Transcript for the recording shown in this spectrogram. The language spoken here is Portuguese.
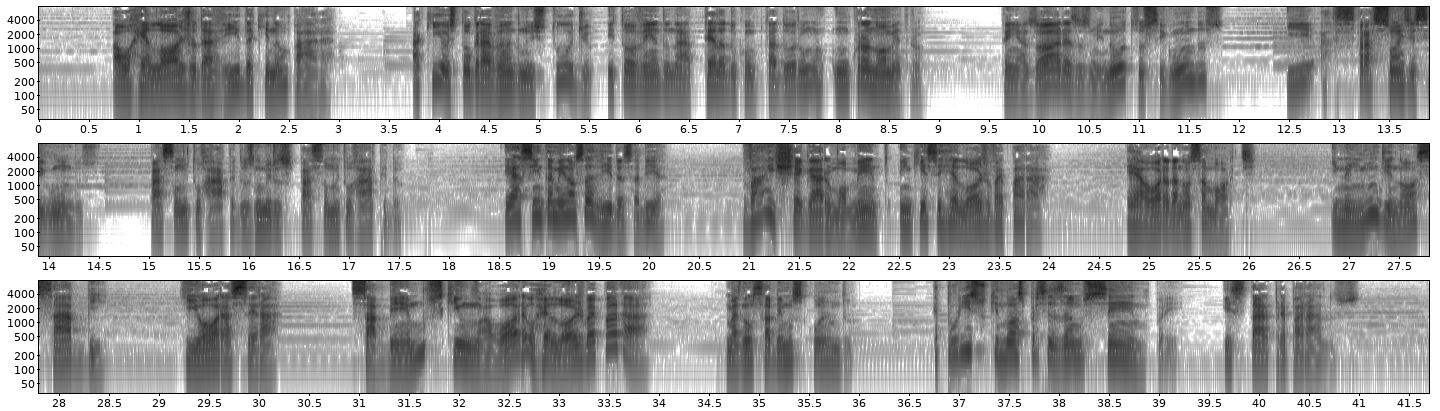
ao relógio da vida que não para. Aqui eu estou gravando no estúdio e estou vendo na tela do computador um, um cronômetro. Tem as horas, os minutos, os segundos e as frações de segundos. Passam muito rápido, os números passam muito rápido. É assim também nossa vida, sabia? Vai chegar o momento em que esse relógio vai parar. É a hora da nossa morte. E nenhum de nós sabe que hora será. Sabemos que uma hora o relógio vai parar, mas não sabemos quando. É por isso que nós precisamos sempre estar preparados.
